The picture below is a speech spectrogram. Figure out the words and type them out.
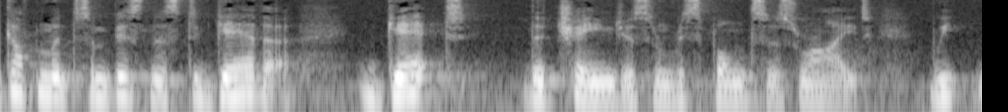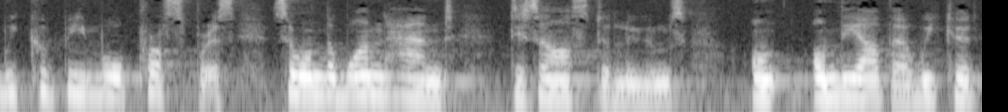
governments and business together, get the changes and responses right, we, we could be more prosperous. So, on the one hand, disaster looms. On, on the other, we could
